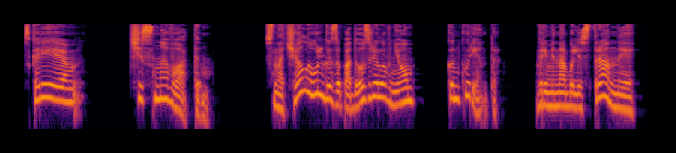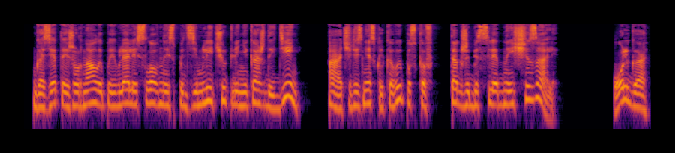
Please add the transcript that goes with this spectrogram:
скорее честноватым. Сначала Ольга заподозрила в нем конкурента. Времена были странные, газеты и журналы появлялись словно из-под земли чуть ли не каждый день, а через несколько выпусков также бесследно исчезали. Ольга,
